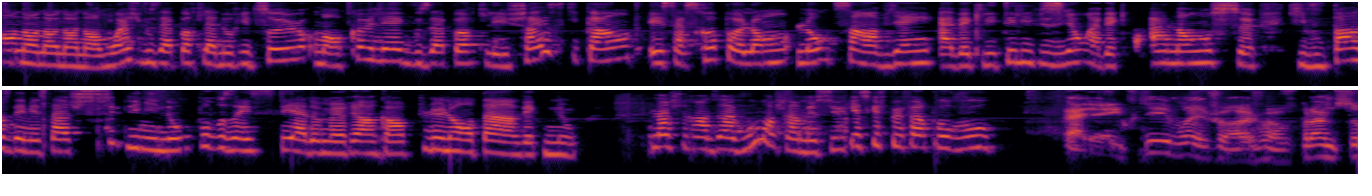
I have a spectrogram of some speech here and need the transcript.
Oh non, non, non, non. Moi, je vous apporte la nourriture. Mon collègue vous apporte les chaises qui comptent et ça sera pas long. L'autre s'en vient avec les télévisions, avec annonces qui vous passent des messages subliminaux pour vous inciter à demeurer encore plus longtemps avec nous. Maintenant, je suis rendue à vous, mon cher monsieur. Qu'est-ce que je peux faire pour vous? Eh, écoutez, moi, je vais, je vais vous prendre ça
